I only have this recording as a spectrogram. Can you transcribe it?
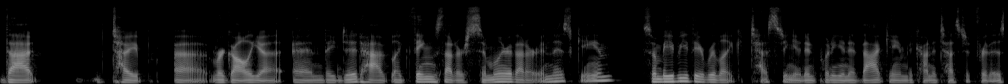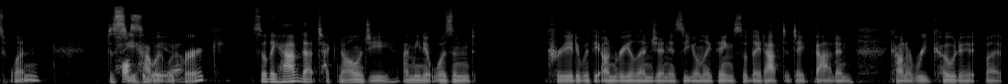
that type uh, regalia and they did have like things that are similar that are in this game so maybe they were like testing it and putting it in that game to kind of test it for this one to Possibly, see how it yeah. would work so they have that technology i mean it wasn't created with the Unreal Engine is the only thing. So they'd have to take that and kind of recode it. But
